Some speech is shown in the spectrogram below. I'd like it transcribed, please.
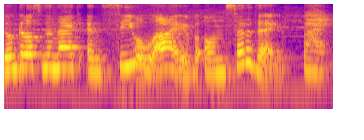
Don't get lost in the night and see you live on Saturday. Bye!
